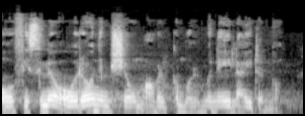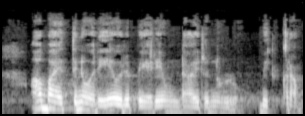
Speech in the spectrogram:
ഓഫീസിലെ ഓരോ നിമിഷവും അവൾക്ക് മുൾമുനയിലായിരുന്നു. ആ ഭയത്തിന് ഒരേ ഒരു പേരേ ഉണ്ടായിരുന്നുള്ളൂ വിക്രം.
